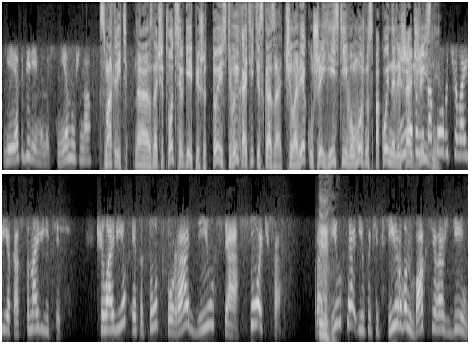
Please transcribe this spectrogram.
ей эта беременность не нужна. Смотрите, э, значит, вот Сергей пишет, то есть вы хотите сказать, человек уже есть, и его можно спокойно лишать Нету жизни? никакого человека, остановитесь. Человек – это тот, кто родился. Точка. Родился и зафиксирован в акте рождения.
